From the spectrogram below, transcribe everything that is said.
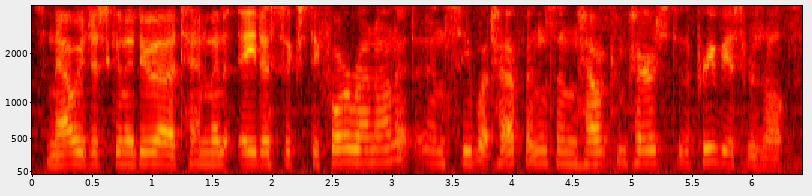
So now we're just going to do a 10 minute AIDA64 run on it and see what happens and how it compares to the previous results.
